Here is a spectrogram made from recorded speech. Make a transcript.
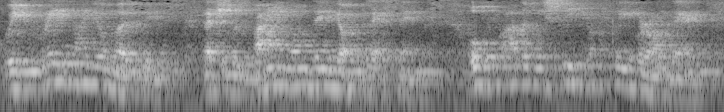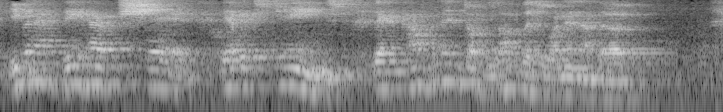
We pray by your mercies that you will bind on them your blessings. Oh Father, we speak your favor on them. Even as they have shared, they have exchanged their covenant of love with one another.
